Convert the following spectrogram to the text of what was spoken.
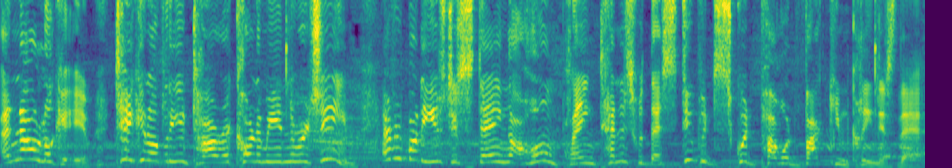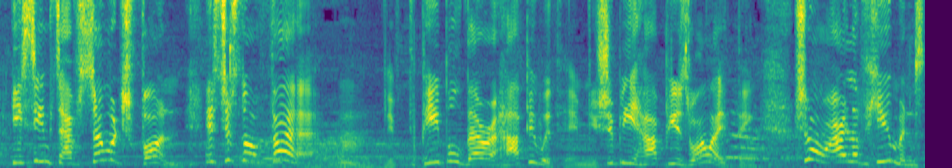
and now look at him, taking over the entire economy in the regime. Everybody is just staying at home playing tennis with their stupid squid-powered vacuum cleaners there. He seems to have so much fun. It's just not fair. Hmm. If the people there are happy with him, you should be happy as well, I think. Sure, I love humans.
